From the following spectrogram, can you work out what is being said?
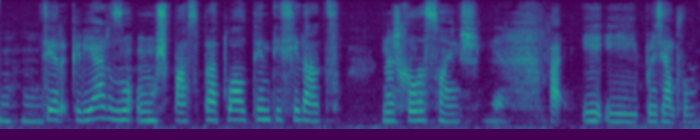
Uhum. Ter, criares um, um, espaço para a tua autenticidade nas relações. Yeah. Pá, e, e, por exemplo,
